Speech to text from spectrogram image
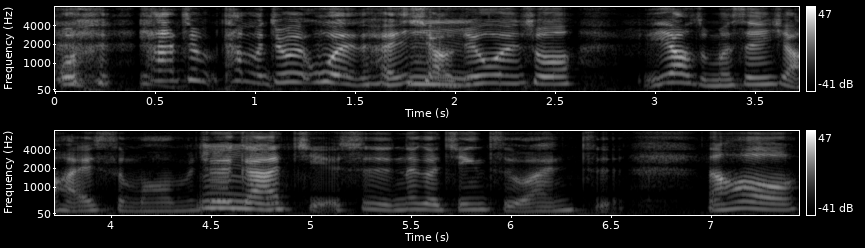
我他就他们就会问，很小就问说。要怎么生小孩什么，我们就会跟他解释那个精子卵子，然后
